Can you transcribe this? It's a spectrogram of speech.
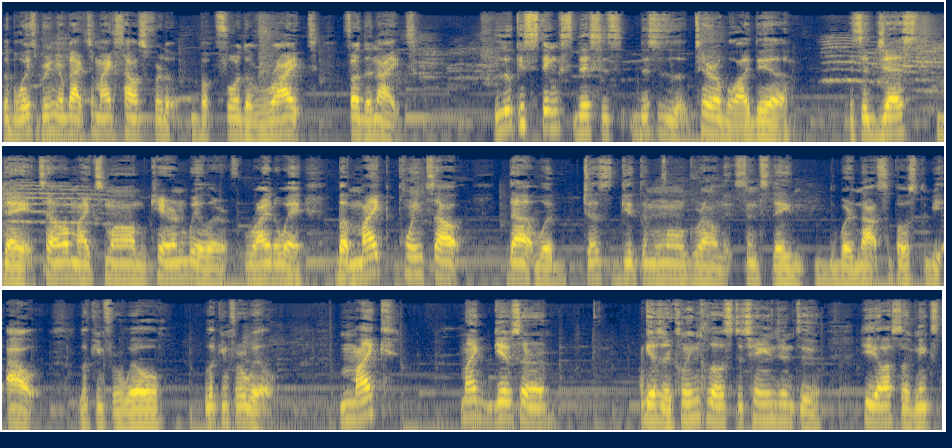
the boys bring her back to Mike's house for the for the right for the night. Lucas thinks this is this is a terrible idea and suggests they tell Mike's mom, Karen Wheeler, right away. But Mike points out that would just get them all grounded since they were not supposed to be out looking for Will looking for Will. Mike Mike gives her gives her clean clothes to change into. He also nicks,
